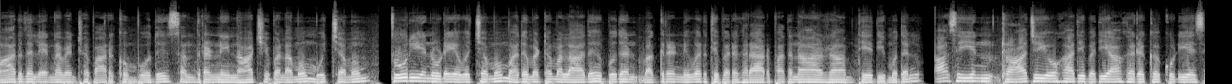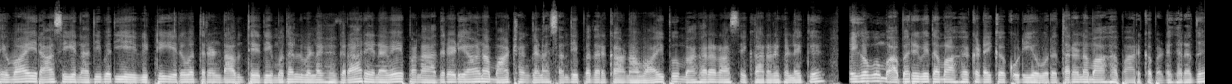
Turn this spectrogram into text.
மாறுதல் என்னவென்று பார்க்கும்போது சந்திரனின் ஆட்சி பலமும் உச்சமும் சூரியனுடைய உச்சமும் அது மட்டுமல்லாது புதன் வக்ர நிவர்த்தி பெறுகிறார். பதினாறாம் தேதி முதல் ராசியின் ராஜயோகாதிபதியாக இருக்கக்கூடிய செவ்வாய் ராசியின் அதிபதியை பதவியை விட்டு இருபத்தி ரெண்டாம் தேதி முதல் விலகுகிறார். எனவே பல அதிரடியான மாற்றங்களை சந்திப்பதற்கான வாய்ப்பு மகர ராசிக்காரர்களுக்கு மிகவும் அபரிவிதமாக கிடைக்கக்கூடிய ஒரு தருணமாக பார்க்கப்படுகிறது.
